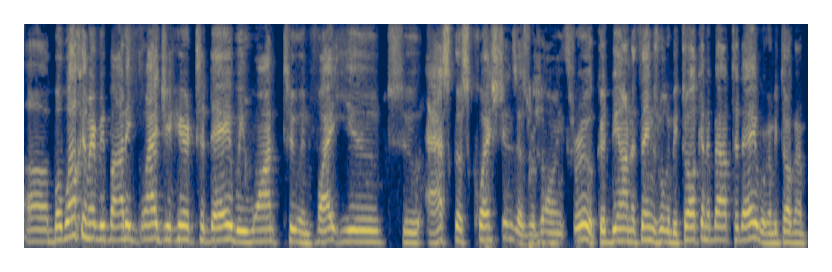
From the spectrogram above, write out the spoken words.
Uh, but welcome, everybody. Glad you're here today. We want to invite you to ask us questions as we're going through. It could be on the things we're going to be talking about today. We're going to be talking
